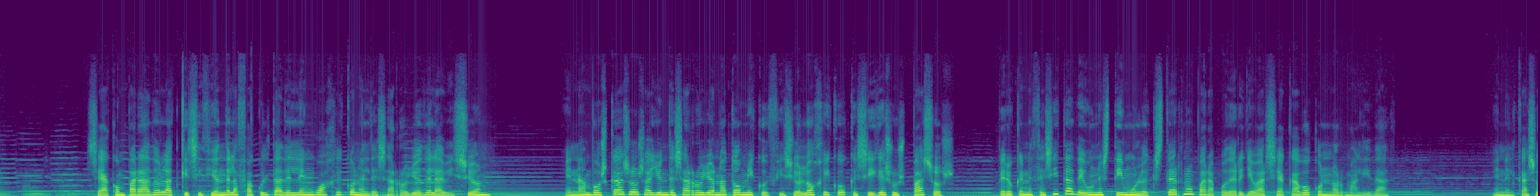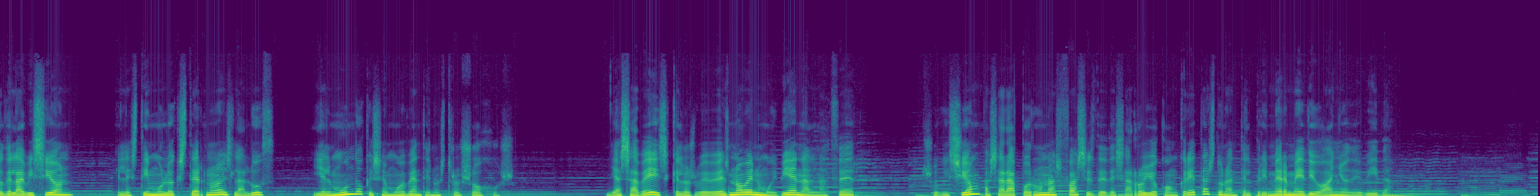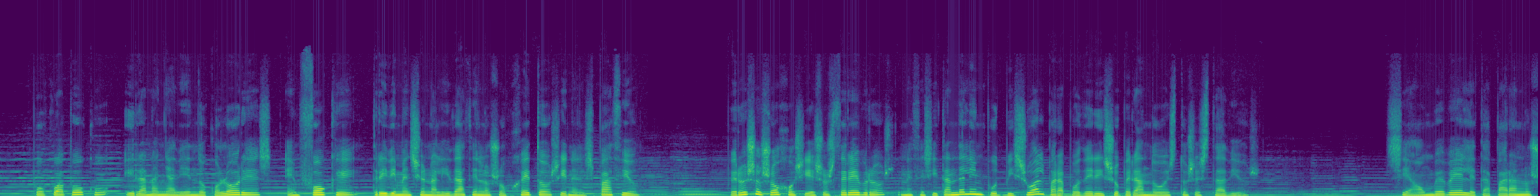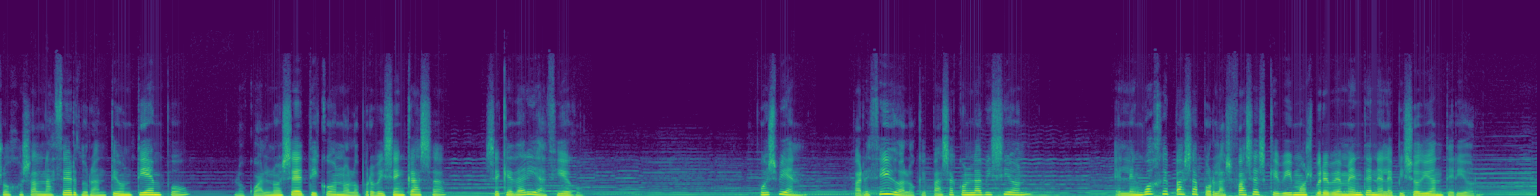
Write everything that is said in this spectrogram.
Se ha comparado la adquisición de la facultad del lenguaje con el desarrollo de la visión. En ambos casos hay un desarrollo anatómico y fisiológico que sigue sus pasos, pero que necesita de un estímulo externo para poder llevarse a cabo con normalidad. En el caso de la visión, el estímulo externo es la luz y el mundo que se mueve ante nuestros ojos. Ya sabéis que los bebés no ven muy bien al nacer. Su visión pasará por unas fases de desarrollo concretas durante el primer medio año de vida. Poco a poco irán añadiendo colores, enfoque, tridimensionalidad en los objetos y en el espacio. Pero esos ojos y esos cerebros necesitan del input visual para poder ir superando estos estadios. Si a un bebé le taparan los ojos al nacer durante un tiempo, lo cual no es ético, no lo probéis en casa, se quedaría ciego. Pues bien, parecido a lo que pasa con la visión, el lenguaje pasa por las fases que vimos brevemente en el episodio anterior.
